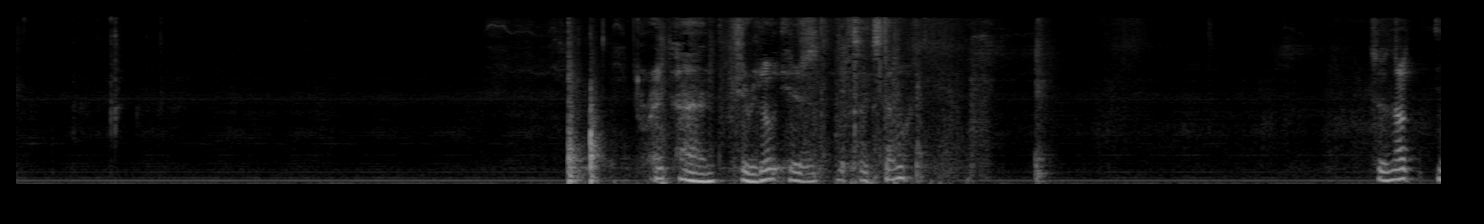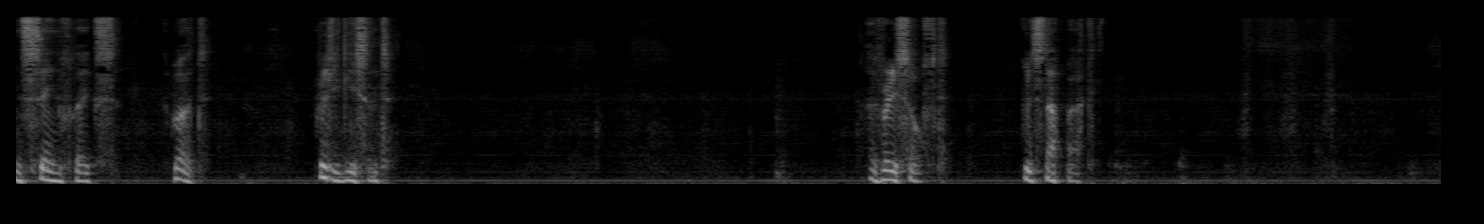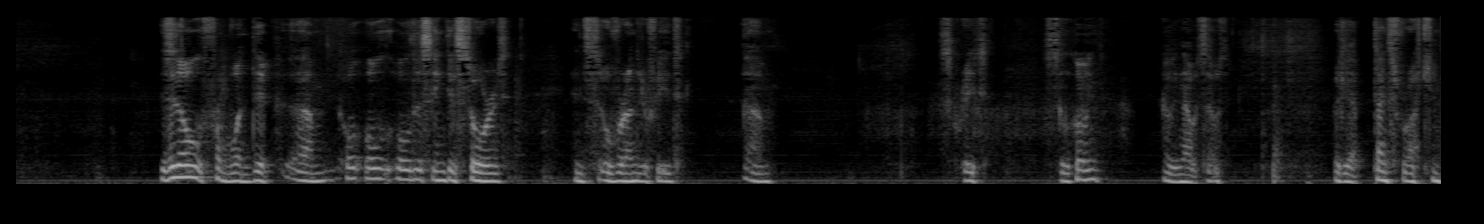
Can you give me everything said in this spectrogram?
Right, and here we go. Here's the flex demo. So not insane flex, but pretty decent. And very soft. Good snapback. This is all from one dip. Um, all, all, all, this ink is stored in this over under feed. Um, it's great. Still going. Oh, now it's out. But yeah, thanks for watching.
